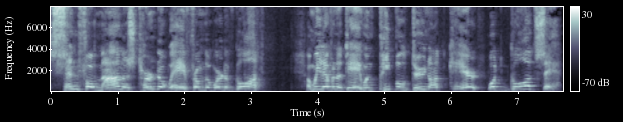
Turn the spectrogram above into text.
Sinful man has turned away from the Word of God. And we live in a day when people do not care what God says.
